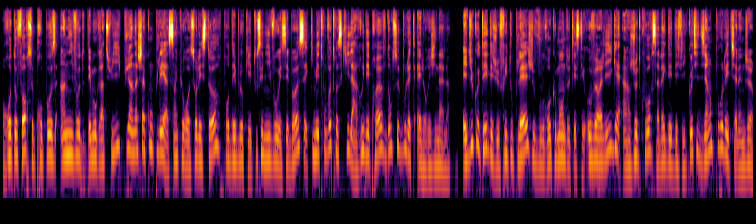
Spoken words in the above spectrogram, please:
Rotoforce propose un niveau de démo gratuit, puis un achat complet à 5€ sur les stores pour débloquer tous ces niveaux et ces boss qui mettront votre skill à rude épreuve dans ce bullet hell original. Et du côté des jeux free-to-play, je vous recommande de tester Overleague, un jeu de course avec des défis quotidiens pour les challengers.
